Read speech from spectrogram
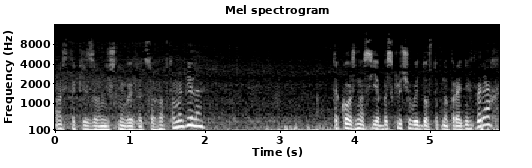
Ось такий зовнішній вигляд цього автомобіля. Також у нас є безключовий доступ на передніх дверях.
